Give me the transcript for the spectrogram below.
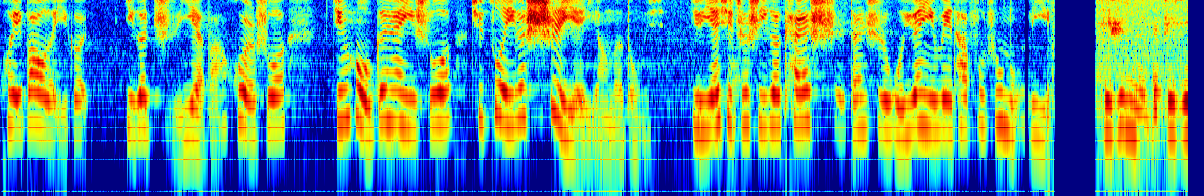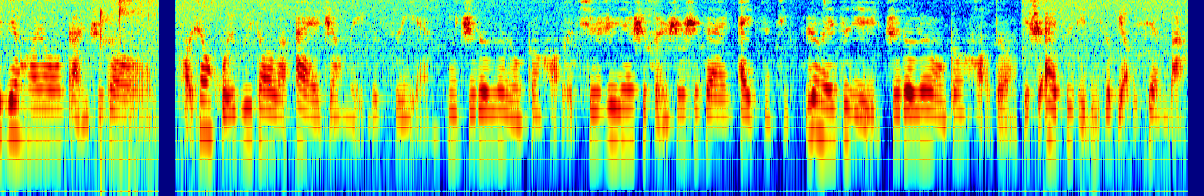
回报的一个一个职业吧，或者说，今后我更愿意说去做一个事业一样的东西。就也许这是一个开始，但是我愿意为他付出努力。其实你的这些变化让我感知到。好像回归到了爱这样的一个字眼，你值得拥有更好的。其实这件事本身是在爱自己，认为自己值得拥有更好的，也是爱自己的一个表现吧。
